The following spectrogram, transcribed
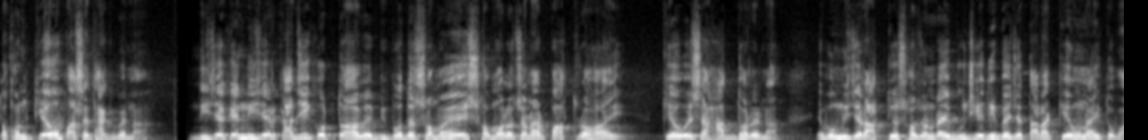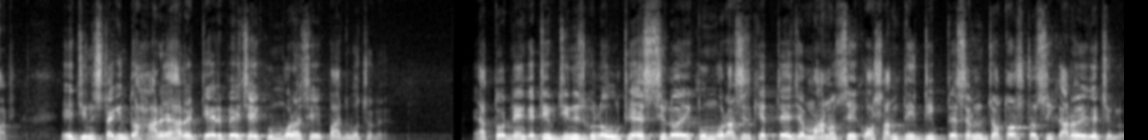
তখন কেউ পাশে থাকবে না। নিজেকে নিজের কাজই করতে হবে। বিপদের সময়ে সমালোচনার পাত্র হয়। কেউ এসে হাত ধরে না। এবং নিজের আত্মীয় স্বজনরাই বুঝিয়ে দিবে যে তারা কেউ নাই তোমার। এই জিনিসটা কিন্তু হারে হারে টের পেয়েছে এই কুম্ভ রাশি এই পাঁচ বছরে। এত নেগেটিভ জিনিসগুলো উঠে এসেছিল এই কুম্ভ রাশির ক্ষেত্রে যে মানসিক অশান্তি ডিপ্রেশন যথেষ্ট শিকার হয়ে গেছিল।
